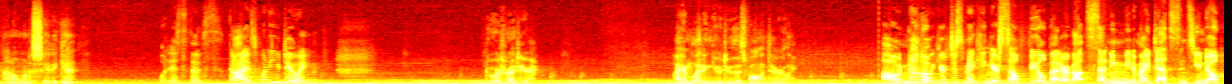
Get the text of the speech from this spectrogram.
and I don't want to see it again. What is this? Guys, what are you doing? Door's right here. I am letting you do this voluntarily. Oh no, you're just making yourself feel better about sending me to my death since you know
